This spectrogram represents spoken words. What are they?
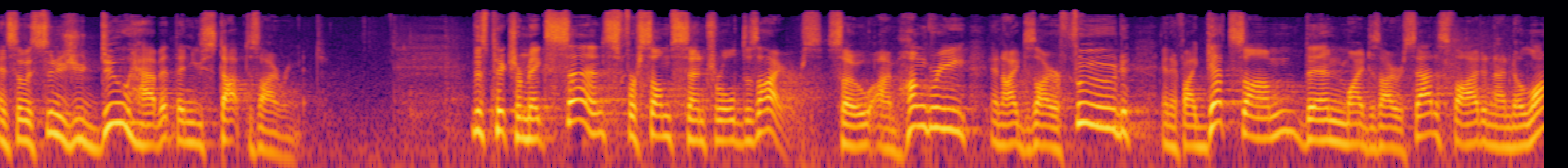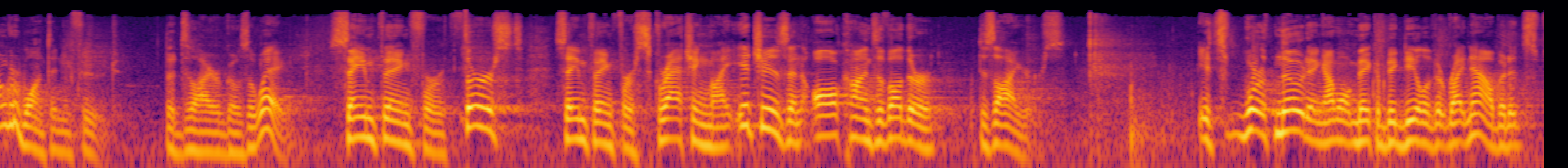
and so as soon as you do have it, then you stop desiring it. This picture makes sense for some central desires. So, I'm hungry and I desire food, and if I get some, then my desire is satisfied and I no longer want any food. The desire goes away. Same thing for thirst, same thing for scratching my itches, and all kinds of other desires it's worth noting, I won't make a big deal of it right now, but it's,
